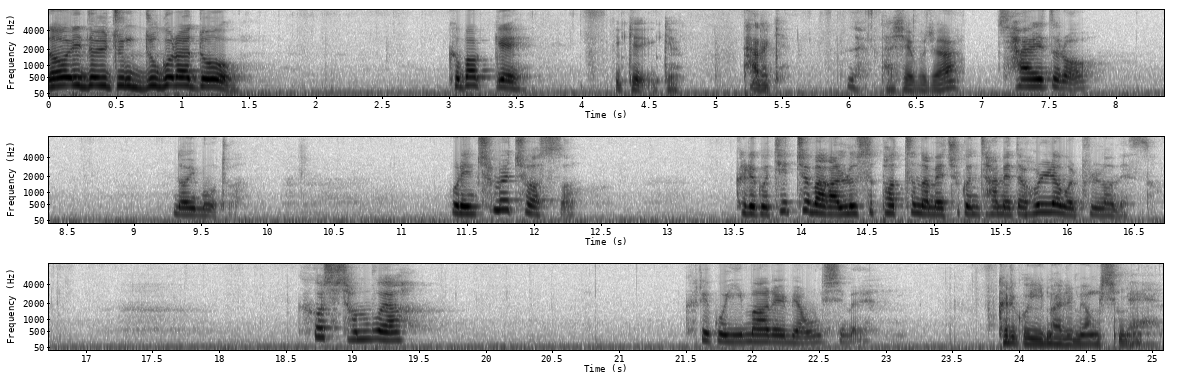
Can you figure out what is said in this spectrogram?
너희들 중 누구라도 그 밖에 이렇게 이렇게 다르게 네. 다시 해보자 잘 들어. 너희 모두. 우린 춤을 추었어. 그리고 티투바가 루스퍼트넘의 죽은 자매들 혼령을 불러냈어. 그것이 전부야. 그리고 이 말을 명심해. 그리고 이 말을 명심해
